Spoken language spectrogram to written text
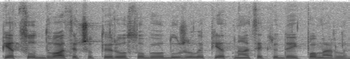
524 особи одужали, 15 людей померли.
